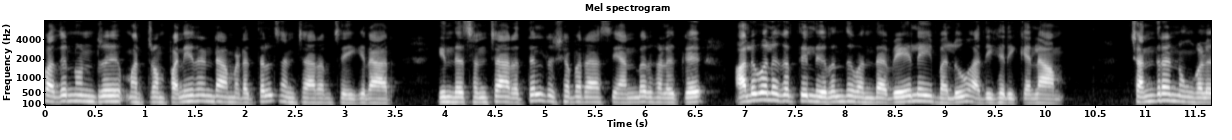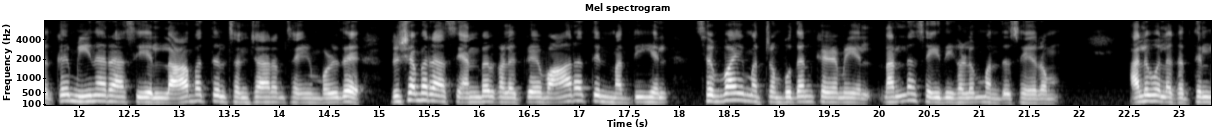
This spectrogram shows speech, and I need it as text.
பதினொன்று மற்றும் பனிரெண்டாம் இடத்தில் சஞ்சாரம் செய்கிறார். இந்த சஞ்சாரத்தில் ரிஷபராசி அன்பர்களுக்கு அலுவலகத்தில் இருந்து வந்த வேலை பலு அதிகரிக்கலாம். சந்திரன் உங்களுக்கு மீனராசியில் லாபத்தில் சஞ்சாரம் செய்யும் பொழுது ரிஷபராசி அன்பர்களுக்கு வாரத்தின் மத்தியில் செவ்வாய் மற்றும் புதன்கிழமையில் நல்ல செய்திகளும் வந்து சேரும். அலுவலகத்தில்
